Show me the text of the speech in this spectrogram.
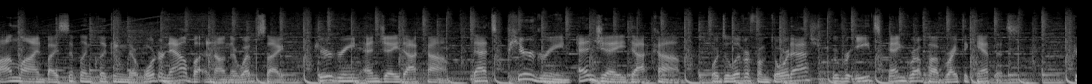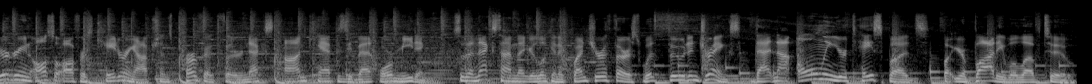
online by simply clicking their Order Now button on their website, puregreennj.com. That's puregreennj.com. Or deliver from DoorDash, Uber Eats, and Grubhub right to campus. Pure Green also offers catering options perfect for your next on campus event or meeting. So the next time that you're looking to quench your thirst with food and drinks that not only your taste buds, but your body will love too.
